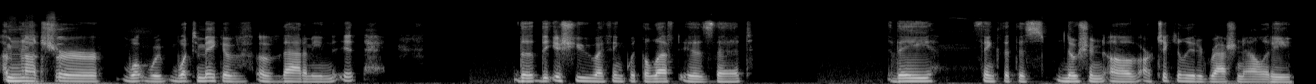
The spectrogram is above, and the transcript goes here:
I'm not sure what we, what to make of of that. I mean, it the the issue I think with the left is that they think that this notion of articulated rationality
